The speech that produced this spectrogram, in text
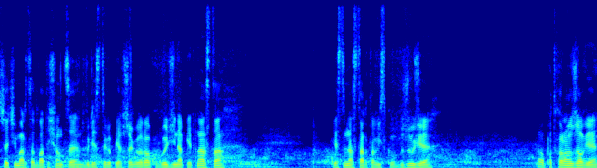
Jest 3 marca 2021 roku, godzina 15. Jestem na startowisku w Brzuzie. O, podchorążowie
